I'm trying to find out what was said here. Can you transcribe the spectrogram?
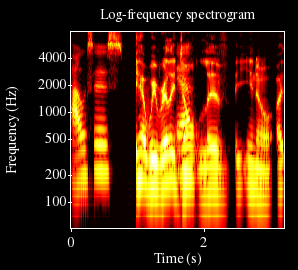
houses. Yeah, we really Yeah. don't live, you know, I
